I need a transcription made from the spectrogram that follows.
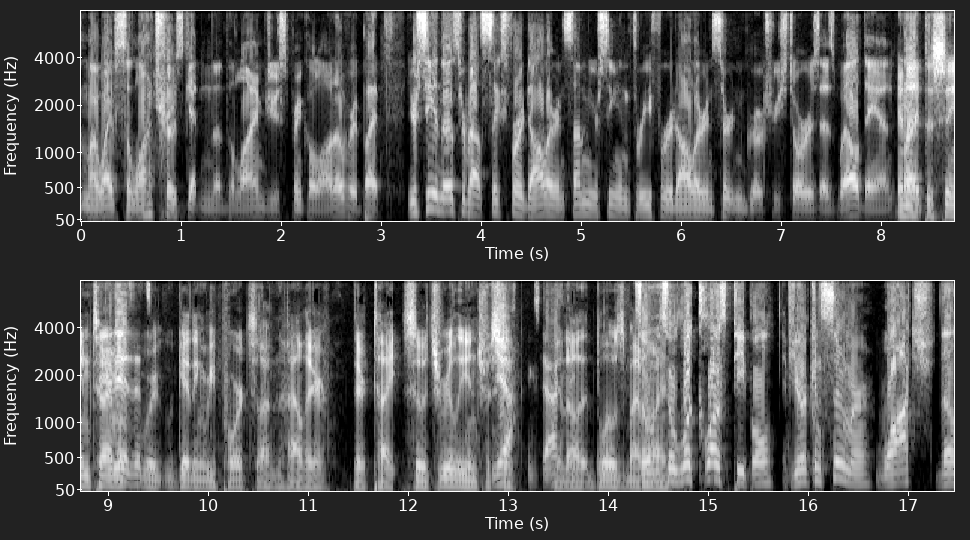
my wife's cilantro is getting the, the lime juice sprinkled all over it. But you're seeing those for about six for a dollar, and some you're seeing three for a dollar in certain grocery stores as well, Dan. and but at the same time, it's- we're getting reports on how they're they're tight. So it's really interesting. Yeah, exactly. You know, it blows my so, mind. so look close, people. If you're a consumer, watch the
